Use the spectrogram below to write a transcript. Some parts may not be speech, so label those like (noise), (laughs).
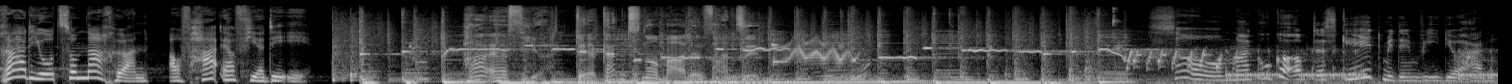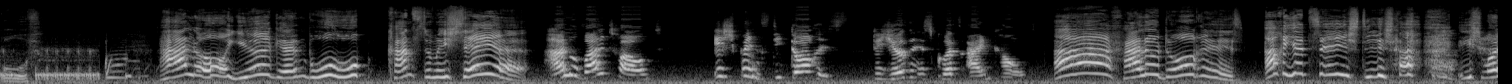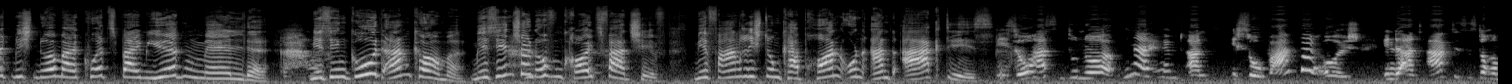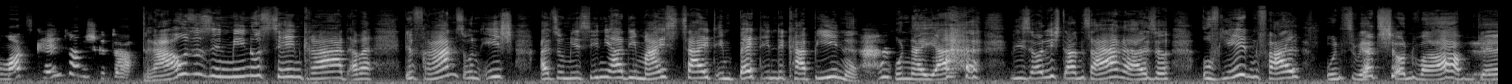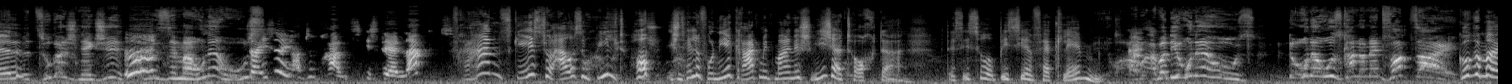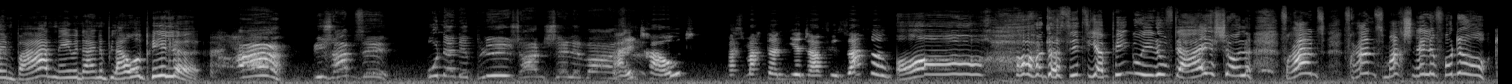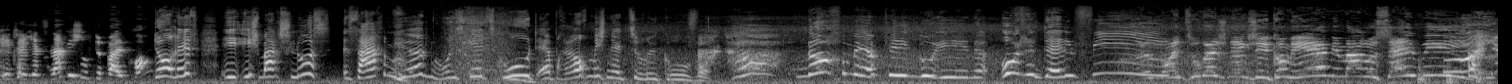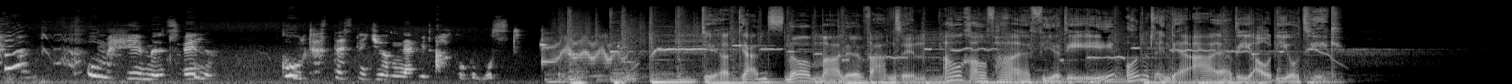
Radio zum Nachhören auf hr4.de. HR4, der ganz normale Wahnsinn. So, mal gucken, ob das geht mit dem Videoanruf. Hallo, Jürgen, Bub, kannst du mich sehen? Hallo Waltraud, ich bin's, die Doris. Der Jürgen ist kurz einkaufen. Ach, hallo Doris. Ach, jetzt sehe ich dich. Ich wollte mich nur mal kurz beim Jürgen melden. Wir sind gut angekommen. Wir sind schon auf dem Kreuzfahrtschiff. Wir fahren Richtung Kap Horn und Antarktis. Wieso hast du nur Unerhemd an? Ist so warm bei euch. In der Antarktis ist doch ein Mordskälte, habe ich gedacht. Draußen sind minus 10 Grad, aber der Franz und ich, also wir sind ja die meiste Zeit im Bett in der Kabine. (laughs) Und naja, wie soll ich dann sagen? Also auf jeden Fall, uns wird schon warm, gell? Zuckerschneckchen, ist denn mal unerhust? Da ist er ja, der Franz. Ist der nackt? Franz, gehst du aus dem Bild? Hopp, ich telefoniere gerade mit meiner Schwiegertochter. Das ist so ein bisschen verklemmt. Aber, aber die Unerhus, der Unerhus kann doch nicht fort sein. Gucke mal im Bad, nehme deine blaue Pille. Ah, ich hab sie. Unter der Plüschhandschelle war sie. Waltraud? Was macht dann ihr da für Sache? Oh, (laughs) da sitzt ja ein Pinguin auf der Eisscholle. Franz, Franz, mach schnell ein Foto. Geht er jetzt nackig auf den Balkon? Doris, ich, ich mach Schluss. Sag dem Jürgen, uns geht's gut. Er braucht mich nicht zurückrufen. Noch mehr Pinguine und ein Delfin. Mein Zuckerschneckchen, komm her, wir machen ein Selfie. (laughs) Um Himmels Willen. Gut, dass das der Jürgen nicht mit achgucken musst. Der ganz normale Wahnsinn. Auch auf hr4.de und in der ARD Audiothek.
